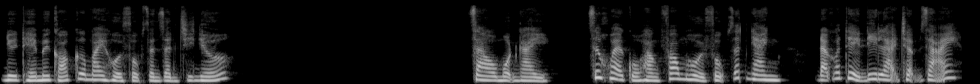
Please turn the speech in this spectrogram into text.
như thế mới có cơ may hồi phục dần dần trí nhớ. Sau một ngày, sức khỏe của Hoàng Phong hồi phục rất nhanh, đã có thể đi lại chậm rãi.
